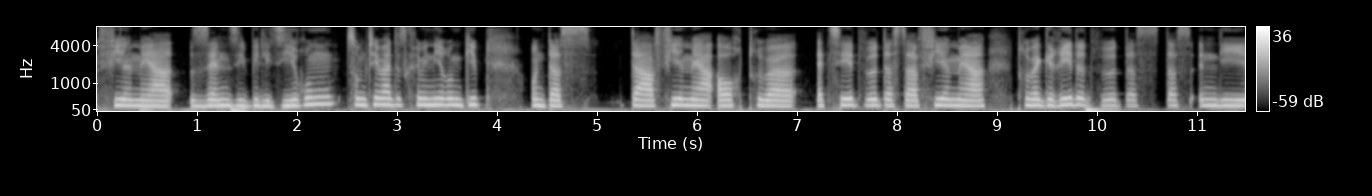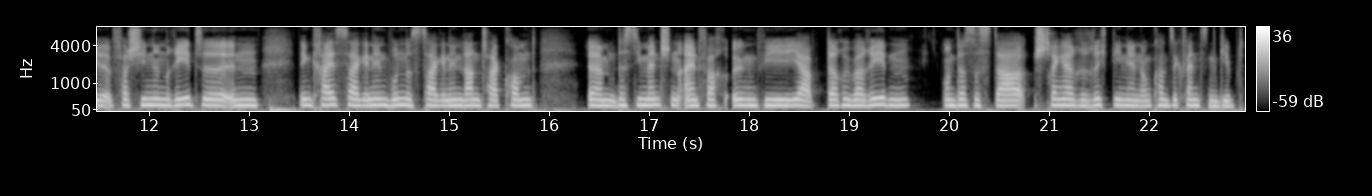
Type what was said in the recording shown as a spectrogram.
viel mehr Sensibilisierung zum Thema Diskriminierung gibt und dass da viel mehr auch drüber erzählt wird, dass da viel mehr drüber geredet wird, dass das in die verschiedenen Räte, in den Kreistag, in den Bundestag, in den Landtag kommt, ähm, dass die Menschen einfach irgendwie ja darüber reden und dass es da strengere Richtlinien und Konsequenzen gibt.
